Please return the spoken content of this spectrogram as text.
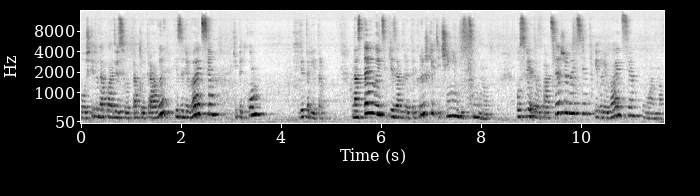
ложки, туда кладете вот такой травы и заливаете кипятком где-то литр. Настаиваете при закрытой крышке в течение 10 минут. После этого процеживаете и выливаете в ванну.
